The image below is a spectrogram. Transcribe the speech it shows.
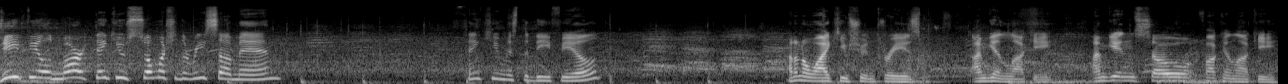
D-Field Mark, thank you so much for the resub, man. Thank you, Mr. D-Field. I don't know why I keep shooting threes. I'm getting lucky. I'm getting so fucking lucky.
